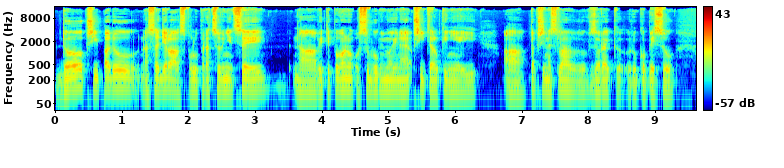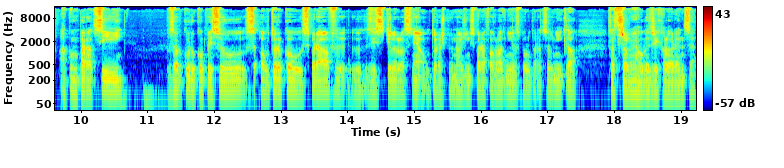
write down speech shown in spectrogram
Do případu nasadila spolupracovnici na vytipovanou osobu, mimo jiné přítelkyni její, a ta přinesla vzorek rukopisu a komparací vzorku rukopisu s autorkou zpráv zjistili vlastně autora špionážních zpráv a hlavního spolupracovníka zastřeleného Bedřicha Lorence.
